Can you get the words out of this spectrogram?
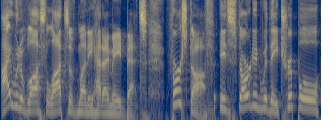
I would have lost lots of money had I made bets. First off, it started with a triple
